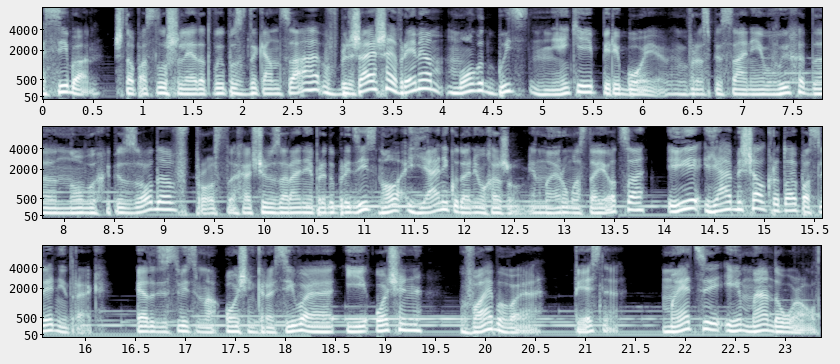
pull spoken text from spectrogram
Спасибо, что послушали этот выпуск до конца. В ближайшее время могут быть некие перебои в расписании выхода новых эпизодов. Просто хочу заранее предупредить, но я никуда не ухожу. In My Room остается. И я обещал крутой последний трек. Это действительно очень красивая и очень вайбовая песня. Мэтти и Manda World.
